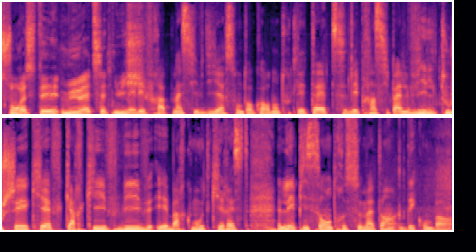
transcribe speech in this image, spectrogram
sont restées muettes cette nuit. Mais les frappes massives d'hier sont encore dans toutes les têtes. Les principales villes touchées, Kiev, Kharkiv, Lviv et Bakhmut, qui restent l'épicentre ce matin des combats.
